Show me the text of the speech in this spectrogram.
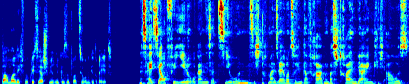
damalig wirklich sehr schwierige Situation gedreht. Das heißt ja auch für jede Organisation, sich nochmal selber zu hinterfragen, was strahlen wir eigentlich aus,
